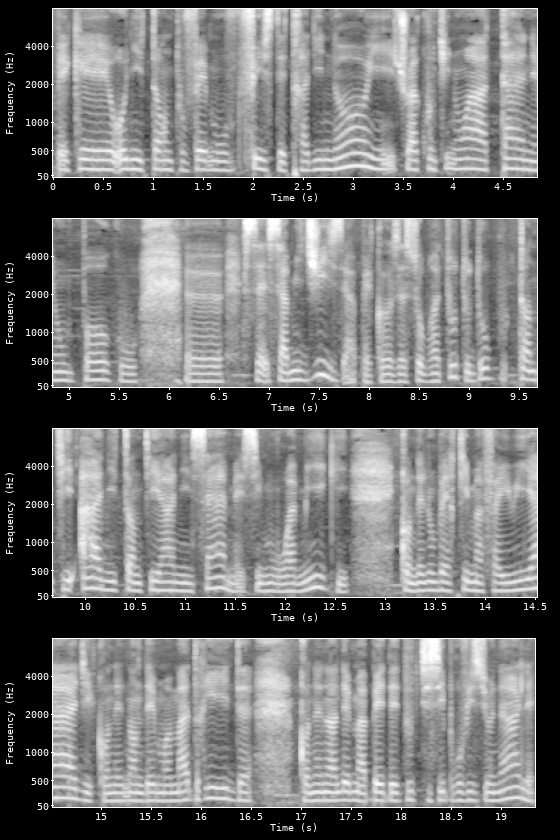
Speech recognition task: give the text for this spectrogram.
perché ogni tanto facciamo feste tra di noi, cioè continuare a tenere un po' eh, amicizia, perché soprattutto dopo tanti anni, tanti anni insieme, siamo amici, quando noi partiamo a fare viaggi, quando andiamo a Madrid, quando andiamo a vedere tutti questi professionali,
